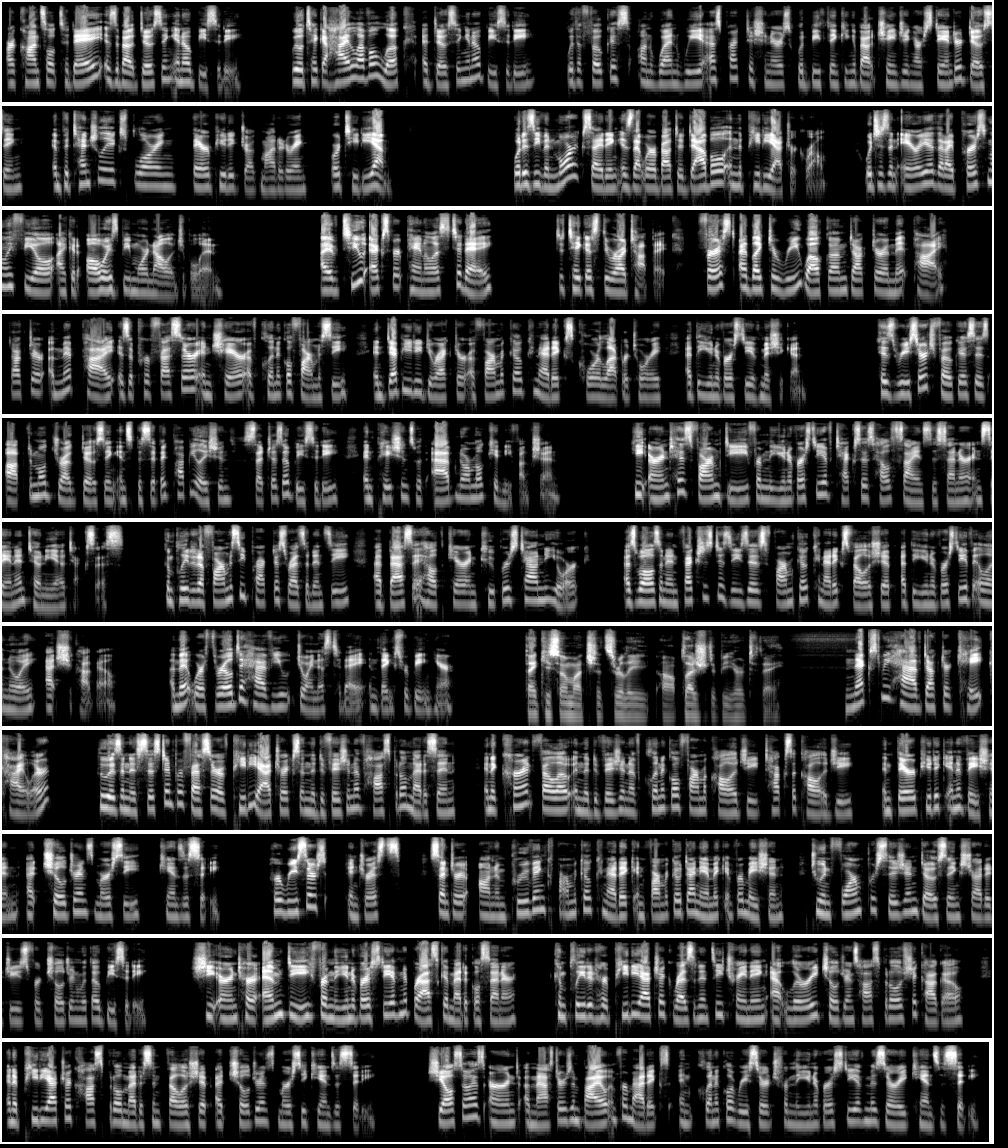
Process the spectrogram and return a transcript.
Our consult today is about dosing in obesity. We will take a high level look at dosing in obesity with a focus on when we as practitioners would be thinking about changing our standard dosing and potentially exploring therapeutic drug monitoring or TDM. What is even more exciting is that we're about to dabble in the pediatric realm, which is an area that I personally feel I could always be more knowledgeable in. I have two expert panelists today to take us through our topic. First, I'd like to re welcome Dr. Amit Pai. Dr. Amit Pai is a professor and chair of clinical pharmacy and deputy director of pharmacokinetics core laboratory at the University of Michigan. His research focus is optimal drug dosing in specific populations, such as obesity, and patients with abnormal kidney function. He earned his PharmD from the University of Texas Health Sciences Center in San Antonio, Texas completed a pharmacy practice residency at Bassett Healthcare in Cooperstown, New York, as well as an infectious diseases pharmacokinetics fellowship at the University of Illinois at Chicago. Amit, we're thrilled to have you join us today, and thanks for being here. Thank you so much. It's really a pleasure to be here today. Next, we have Dr. Kate Kyler, who is an assistant professor of pediatrics in the Division of Hospital Medicine and a current fellow in the Division of Clinical Pharmacology, Toxicology, and therapeutic innovation at Children's Mercy, Kansas City. Her research interests center on improving pharmacokinetic and pharmacodynamic information to inform precision dosing strategies for children with obesity. She earned her MD from the University of Nebraska Medical Center, completed her pediatric residency training at Lurie Children's Hospital of Chicago, and a pediatric hospital medicine fellowship at Children's Mercy Kansas City. She also has earned a master's in bioinformatics and clinical research from the University of Missouri, Kansas City.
